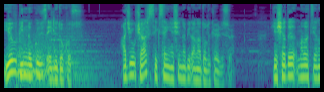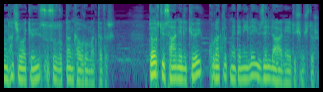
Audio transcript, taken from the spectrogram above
Yıl 1959. Hacı Uçar 80 yaşında bir Anadolu köylüsü. Yaşadığı Malatya'nın Haçova köyü susuzluktan kavrulmaktadır. 400 haneli köy kuraklık nedeniyle 150 haneye düşmüştür.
